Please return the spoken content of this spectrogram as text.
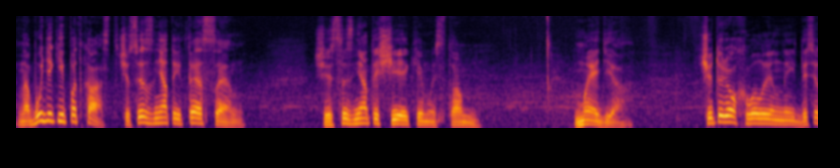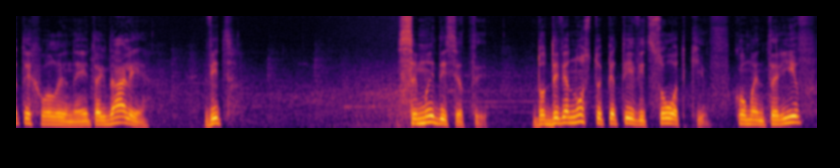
на будь-який подкаст, чи це знятий ТСН, чи це знятий ще якимось там медіа, 4-хвилинний, 10-хвилинний і так далі, від 70 до 95% коментарів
